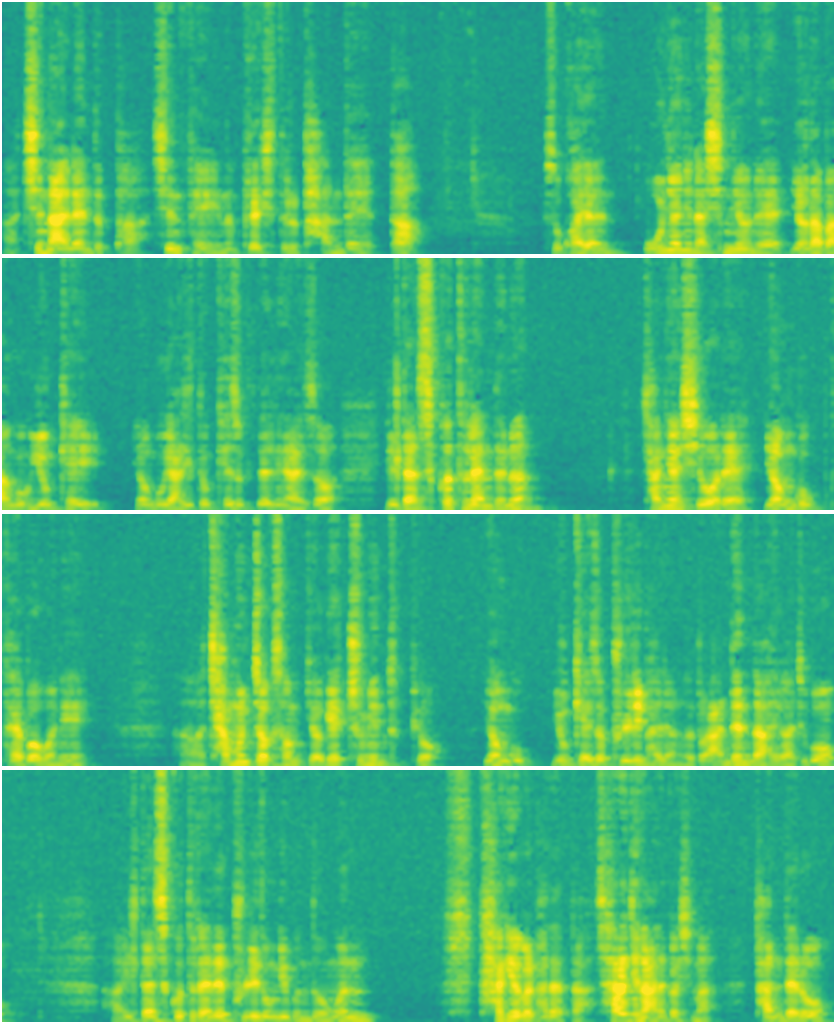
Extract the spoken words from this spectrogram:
아, 친아일랜드파 신페이는 브렉시트를 반대했다. 그래서 과연 5년이나 10년 후에 연합왕국 UK 영국이 아직도 계속되느냐 해서 일단 스코틀랜드는 작년 10월에 영국 대법원이 어, 자문적 성격의 주민투표 영국 UK에서 분립하려는 것도 안 된다 해가지고 아, 일단 스코틀랜드의 분리 독립 운동은 타격을 받았다. 사라지는 않을 것이만 반대로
